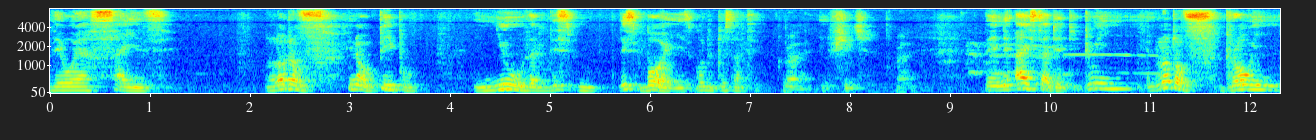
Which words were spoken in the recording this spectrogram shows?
there were signs. A lot of you know people knew that this this boy is going to do something right. in the future. Right. Then I started doing a lot of drawing,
